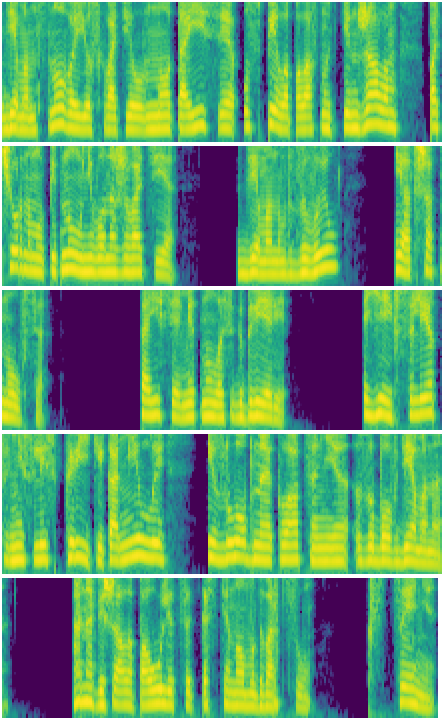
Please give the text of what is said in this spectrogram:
Демон снова ее схватил, но Таисия успела полоснуть кинжалом по черному пятну у него на животе. Демон взвыл и отшатнулся. Таисия метнулась к двери. Ей вслед неслись крики Камиллы и злобное клацанье зубов демона. Она бежала по улице к костяному дворцу, к сцене,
